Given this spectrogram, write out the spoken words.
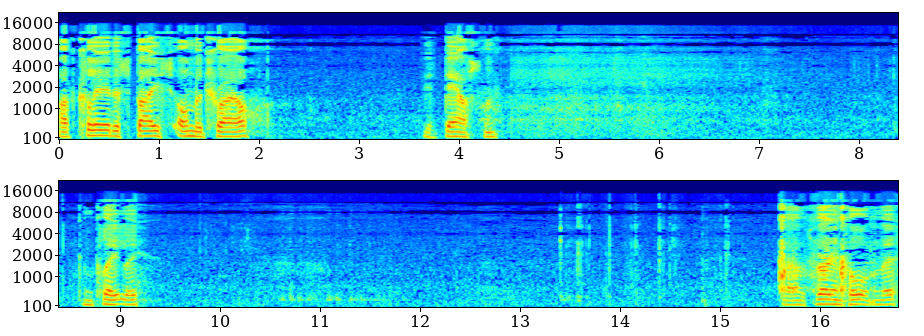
I've cleared a space on the trail. Just doused them. Completely. So it's very important this.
